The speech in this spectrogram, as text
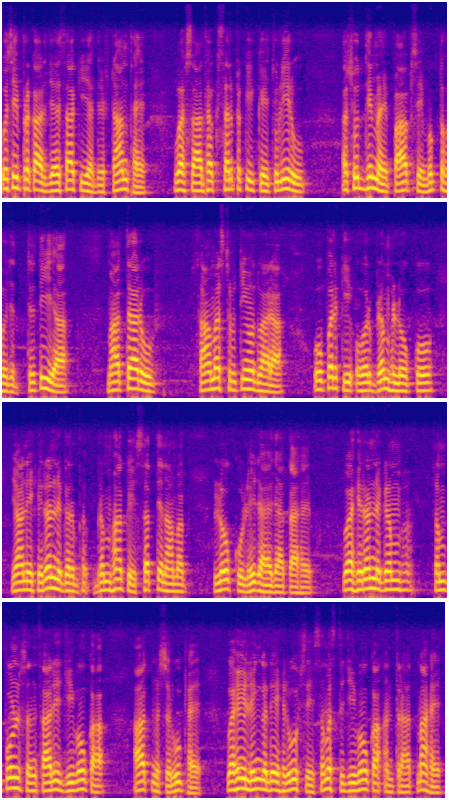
उसी प्रकार जैसा कि यह दृष्टांत है, वह साधक सर्प की केचुली रूप, अशुद्धिमय पाप से मुक्त हो तृतीय मात्रा रूप सामश्रुतियों द्वारा ऊपर की ओर ब्रह्मलोक को, यानी हिरण्यगर्भ ब्रह्मा के सत्य नामक लोक को ले जाया जाता है। वह हिरण्यगर्भ, संपूर्ण संसारी जीवों का आत्मस्वरूप है। वही लिंग देह रूप से समस्त जीवों का अंतरात्मा है।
